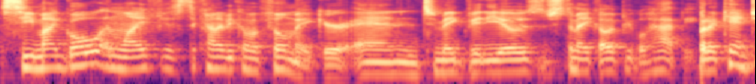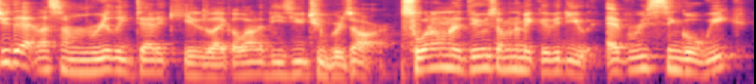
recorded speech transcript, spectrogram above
See, my goal in life is to kind of become a filmmaker and to make videos just to make other people happy. But I can't do that unless I'm really dedicated like a lot of these YouTubers are. So what I'm gonna do is I'm gonna make a video every single week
